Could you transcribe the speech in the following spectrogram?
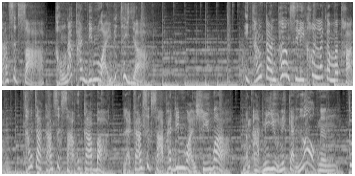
การศึกษาของนักแผ่นดินไหววิทยา อีกทั้งการเพิ่มซิลิคอนและกรรมฐานทั้งจากการศึกษาอุกาบาตและการศึกษาแผ่นดินไหวชี้ว่า มันอาจมีอยู่ในแก่นโลกนั้น ก็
